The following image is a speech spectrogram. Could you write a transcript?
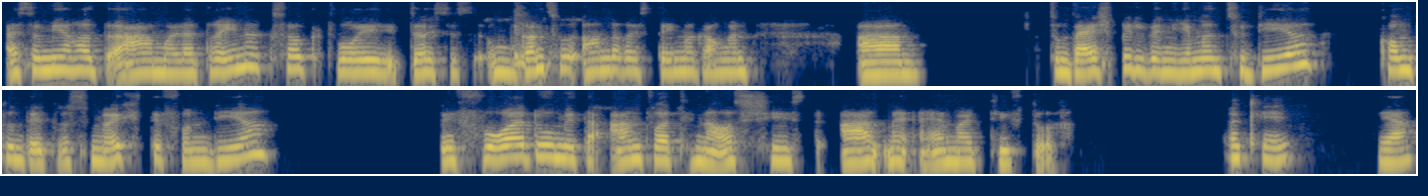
Also mir hat auch mal ein Trainer gesagt, wo ich, da ist es um ein ganz anderes Thema gegangen. Ähm, zum Beispiel, wenn jemand zu dir kommt und etwas möchte von dir, bevor du mit der Antwort hinausschießt, atme einmal tief durch. Okay. Ja.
